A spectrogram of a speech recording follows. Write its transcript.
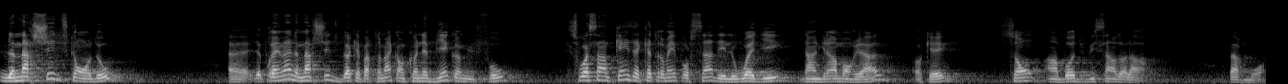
le marché du condo, euh, premièrement, le marché du bloc appartement qu'on connaît bien comme il faut, 75 à 80% des loyers dans le Grand Montréal, OK, sont en bas de 800 dollars par mois.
